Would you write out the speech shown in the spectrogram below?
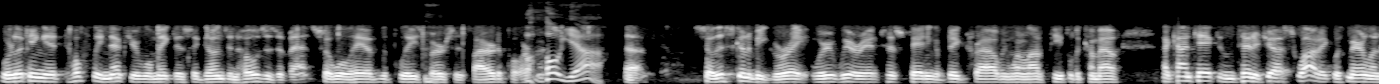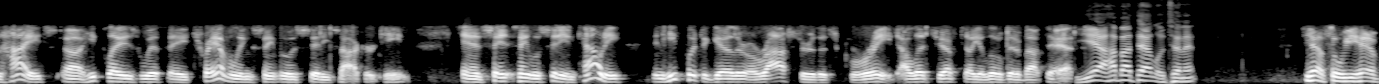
We're looking at hopefully next year we'll make this a guns and hoses event, so we'll have the police versus fire department. Oh yeah. Uh, so this is going to be great. We're we're anticipating a big crowd. We want a lot of people to come out. I contacted Lieutenant Jeff Swatek with Maryland Heights. Uh, he plays with a traveling St. Louis City soccer team, and St. St. Louis City and County, and he put together a roster that's great. I'll let Jeff tell you a little bit about that. Yeah, how about that, Lieutenant? Yeah, so we have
